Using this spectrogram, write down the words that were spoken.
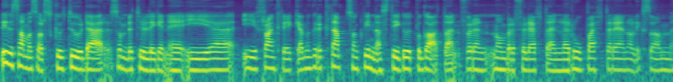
lite samma sorts kultur där som det tydligen är i, eh, i Frankrike. Att man kunde knappt som kvinna stiga ut på gatan förrän någon började följa efter en eller ropa efter en och liksom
